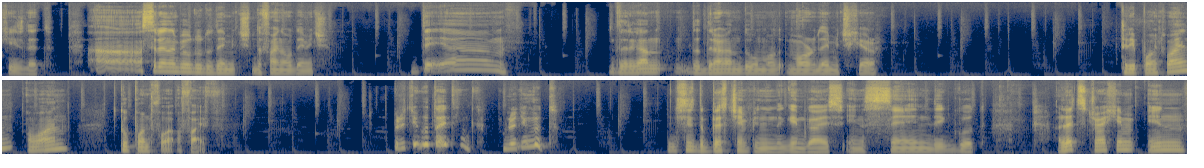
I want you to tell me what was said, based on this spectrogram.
He's dead. Ah, Serena will do the damage, the final damage. Damn. The dragon, the dragon do more, more damage here. 3.1, 1, 2.5. Pretty good, I think. Pretty good. This is the best champion in the game, guys. Insanely good. Let's try him in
